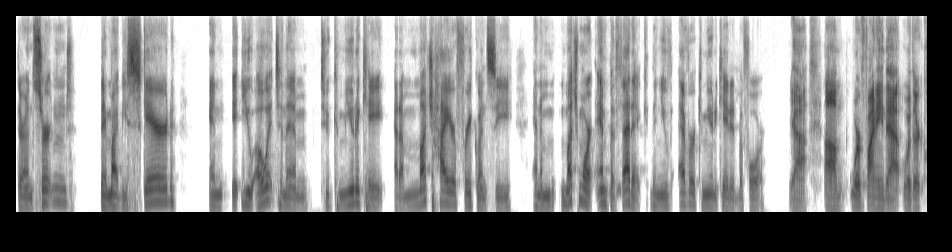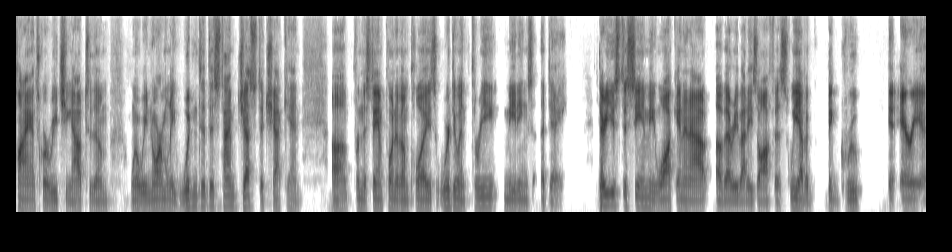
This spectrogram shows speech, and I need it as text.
they're uncertain, they might be scared, and it, you owe it to them to communicate at a much higher frequency and a much more empathetic than you've ever communicated before. Yeah, um, we're finding that with our clients, we're reaching out to them where we normally wouldn't at this time just to check in. Uh, from the standpoint of employees, we're doing three meetings a day. They're used to seeing me walk in and out of everybody's office. We have a big group area,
